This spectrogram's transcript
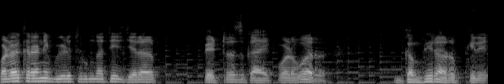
पडळकरांनी बीड तुरुंगातील जेलर पेट्रस गायकवाडवर गंभीर आरोप केले.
